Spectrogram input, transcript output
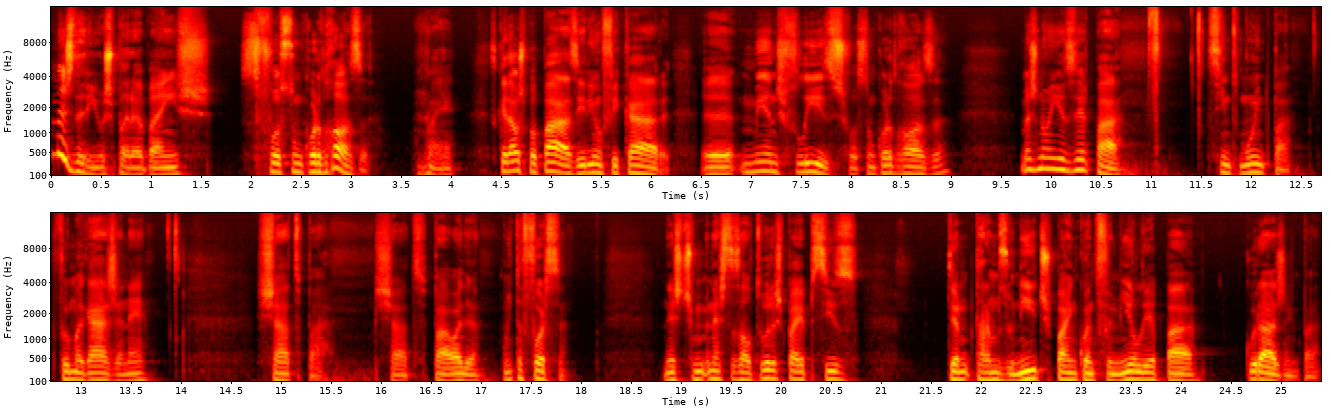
Mas daria os parabéns se fosse um cor-de-rosa, não é? Se calhar os papás iriam ficar uh, menos felizes se fosse um cor-de-rosa, mas não ia dizer, pá, sinto muito, pá, foi uma gaja, né? Chato, pá, chato. Pá, olha, muita força. Nestes, nestas alturas, pá, é preciso ter, estarmos unidos, pá, enquanto família, pá, coragem, pá.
